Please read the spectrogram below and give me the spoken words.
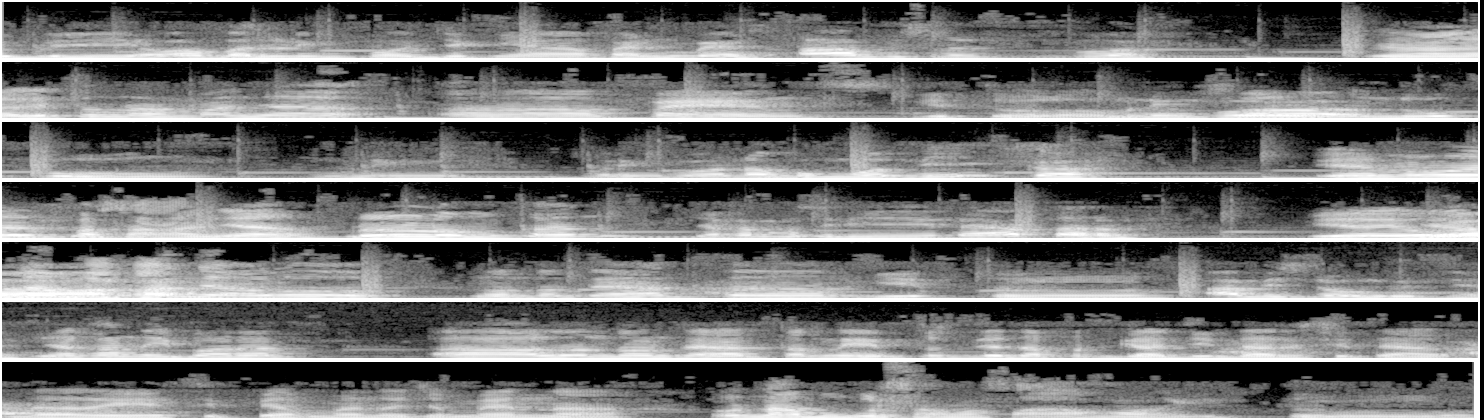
beli apa bundling projectnya fanbase habis duit gue Ya itu namanya eh, fans gitu loh. Mending Selalu gua- mendukung. mending mending gue nabung buat nikah Ya emang lu ada pasangannya? Belum kan? ya kan masih di teater Ya Ya. udah makanya lu nonton teater gitu. habis dong duitnya Ya kan ibarat eh, lu nonton teater nih, terus dia dapat gaji dari si tea- dari si pihak manajemen. Nah, lu nabung bersama-sama gitu.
